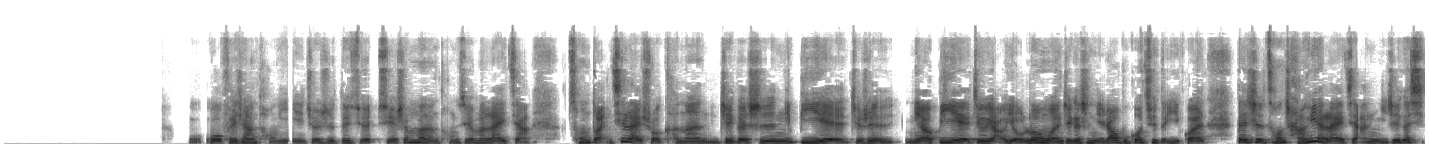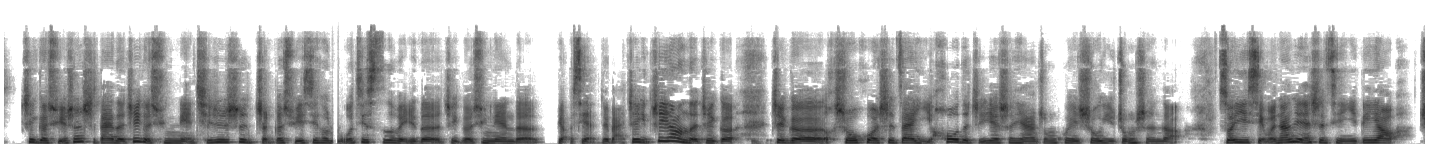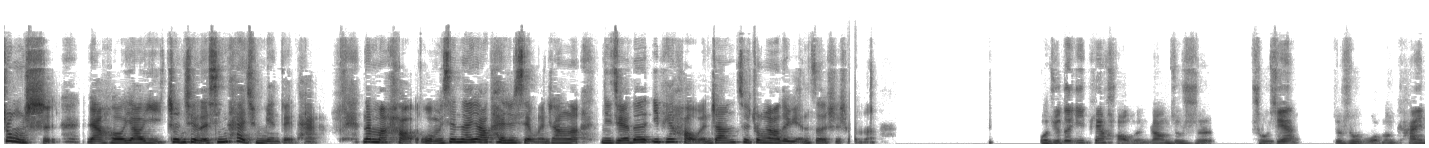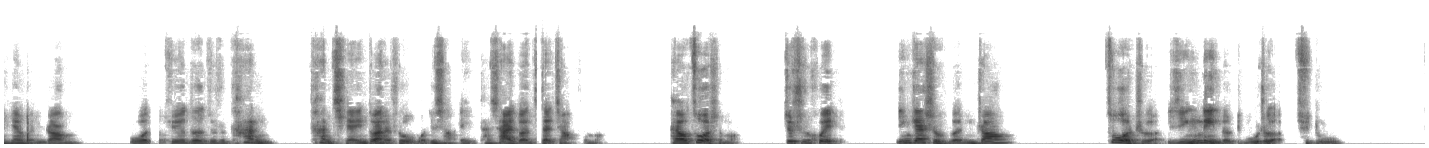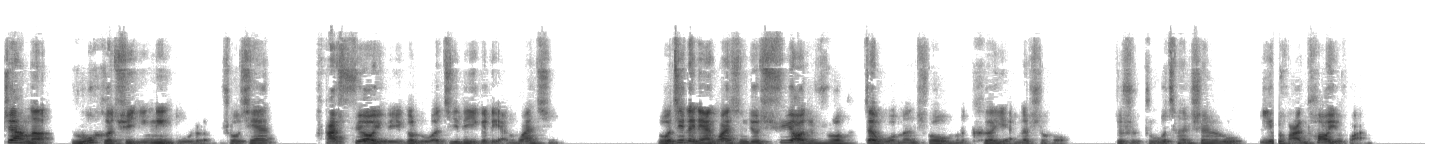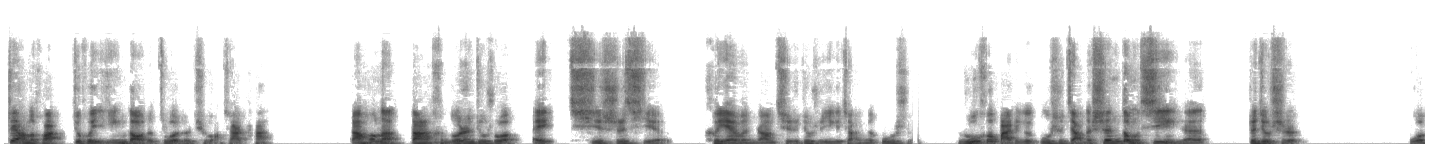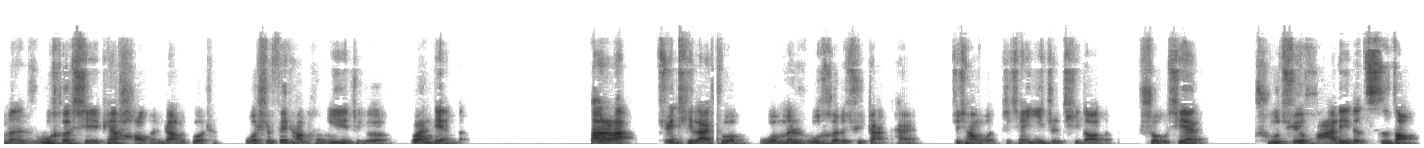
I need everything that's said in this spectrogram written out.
我我非常同意，就是对学学生们、同学们来讲，从短期来说，可能这个是你毕业，就是你要毕业就要有论文，这个是你绕不过去的一关。但是从长远来讲，你这个这个学生时代的这个训练，其实是整个学习和逻辑思维的这个训练的表现，对吧？这这样的这个这个收获是在以后的职业生涯中会受益终身的。所以写文章这件事情一定要重视，然后要以正确的心态去面对它。那么好，我们现在要开始写文章了。你觉得一篇好文章最重要的原则是什么？我觉得一篇好文章就是，首先就是我们看一篇文章，我觉得就是看看前一段的时候，我就想，哎，他下一段在讲什么？他要做什么？就是会应该是文章作者引领着读者去读，这样呢，如何去引领读者？首先，它需要有一个逻辑的一个连贯性。逻辑的连贯性就需要，就是说，在我们说我们的科研的时候，就是逐层深入，一环套一环，这样的话就会引导着作者去往下看。然后呢，当然很多人就说，哎，其实写科研文章其实就是一个讲一个故事，如何把这个故事讲得生动吸引人，这就是我们如何写一篇好文章的过程。我是非常同意这个观点的。当然了。具体来说，我们如何的去展开？就像我之前一直提到的，首先，除去华丽的辞藻，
